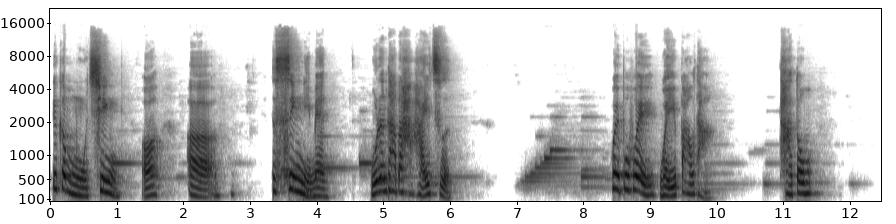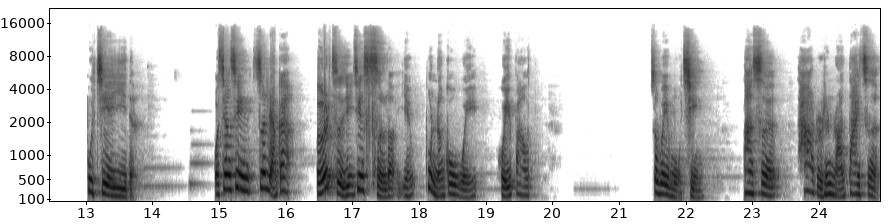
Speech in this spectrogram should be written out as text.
一个母亲哦，呃的心里面，无论他的孩子会不会回报他，他都不介意的。我相信这两个儿子已经死了，也不能够回回报这位母亲，但是他仍然带着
